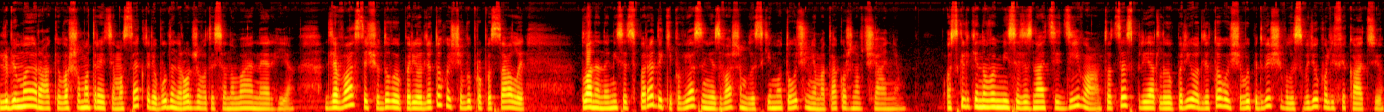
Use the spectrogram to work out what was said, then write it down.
Любі раки, в вашому третьому секторі буде народжуватися нова енергія. Для вас це чудовий період для того, щоб ви прописали плани на місяць вперед, які пов'язані з вашим близьким оточенням, а також навчанням. Оскільки новий місяць знаці Діва, то це сприятливий період для того, щоб ви підвищували свою кваліфікацію,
